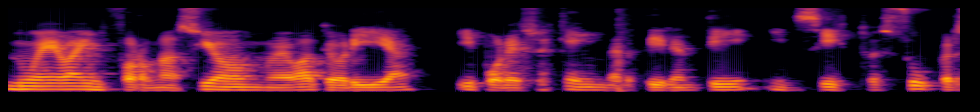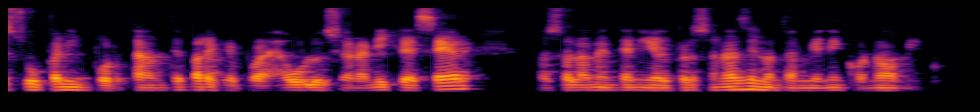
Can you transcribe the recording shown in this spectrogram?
nueva información, nueva teoría, y por eso es que invertir en ti, insisto, es súper, súper importante para que puedas evolucionar y crecer, no solamente a nivel personal, sino también económico.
